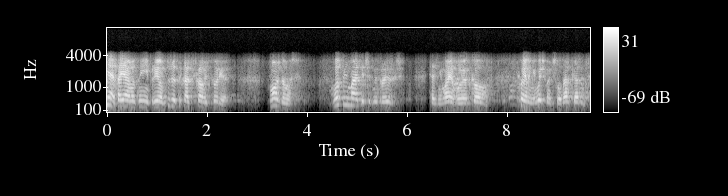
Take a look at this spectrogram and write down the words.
Ні, та я вас нині прийом. Дуже така цікава історія. Може до вас? Ви приймаєте чи Дмитро Юрійович? Я знімаю обов'язково. Коли мені восьме число, так, п'ятниця?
